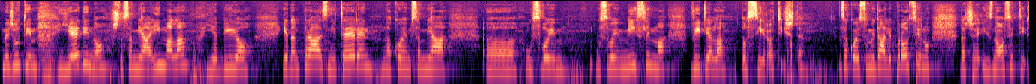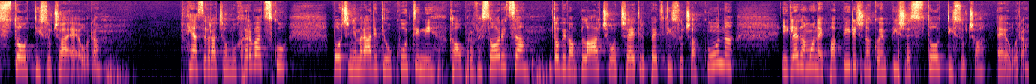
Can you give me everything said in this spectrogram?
Međutim, jedino što sam ja imala je bio jedan prazni teren na kojem sam ja u, svojim, u svojim mislima vidjela to sirotište za koje su mi dali procjenu da će iznositi 100 tisuća eura. Ja se vraćam u Hrvatsku, počinjem raditi u Kutini kao profesorica, dobivam plaću od 4-5 tisuća kuna i gledam onaj papirić na kojem piše 100 tisuća eura.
